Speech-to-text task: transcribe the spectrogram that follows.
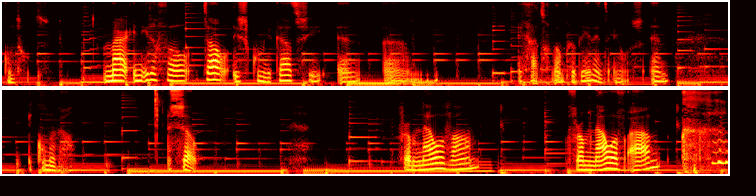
Komt goed. Maar in ieder geval, taal is communicatie. En um, ik ga het gewoon proberen in het Engels. En ik kom er wel. So, from now on, from now of on.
